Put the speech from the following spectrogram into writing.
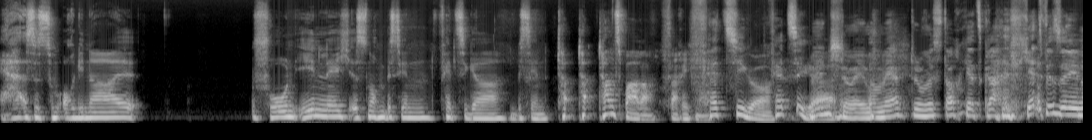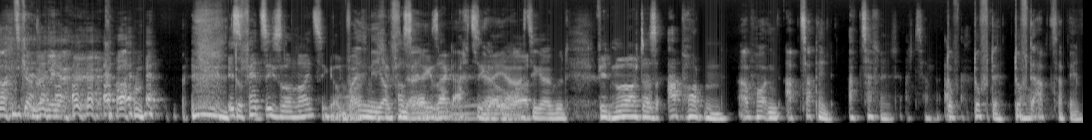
ja, es ist zum Original schon ähnlich, ist noch ein bisschen fetziger, ein bisschen ta ta tanzbarer, sag ich mal. Fetziger. Fetziger. Mensch, du, ey, man merkt, du bist doch jetzt gerade, jetzt bist du in den 90ern wirklich angekommen. Ist fetzig so ein 90er. -Wort. Weiß ich nicht, ich ob's fast eher gesagt 80er. Ja, ja, Wort. 80er, gut. Fehlt nur noch das Abhotten. Abhorten, abzappeln. Abzapfeln. Abzapfeln. Ab Duft, Dufte, Dufte abzappeln.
